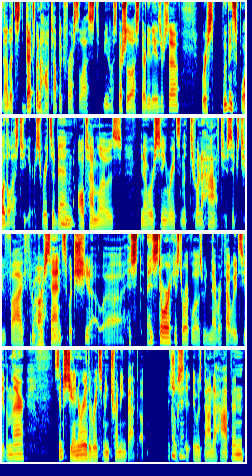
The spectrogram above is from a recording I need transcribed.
now that's that's been a hot topic for us the last, you know, especially the last thirty days or so. We're we've been spoiled the last two years. Rates have been all time lows. You know, we're seeing rates in the two and a half, two six, two five, three percent, which you know, uh, hist- historic historic lows. We never thought we'd see them there. Since January, the rates have been trending back up. It's just it, it was bound to happen.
